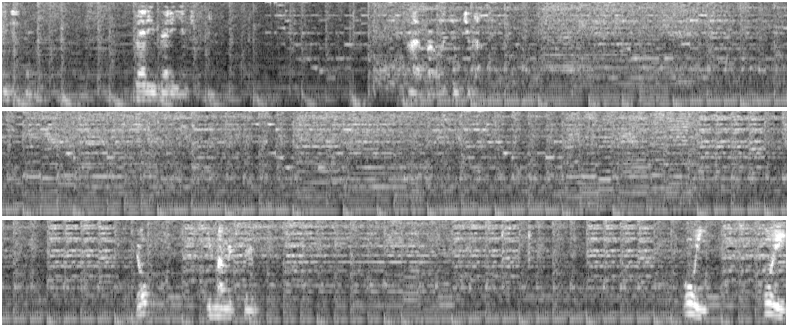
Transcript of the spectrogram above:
Interesting. Very, very interesting. Nope. My mixtape. Oi. Oi.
